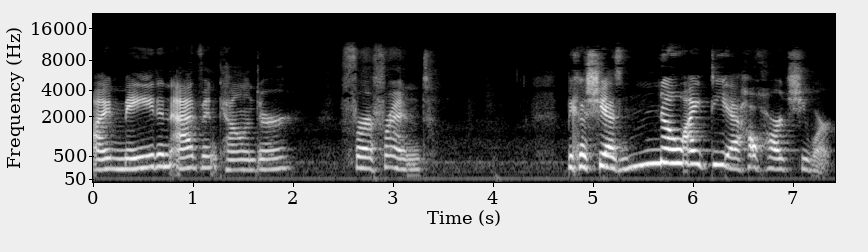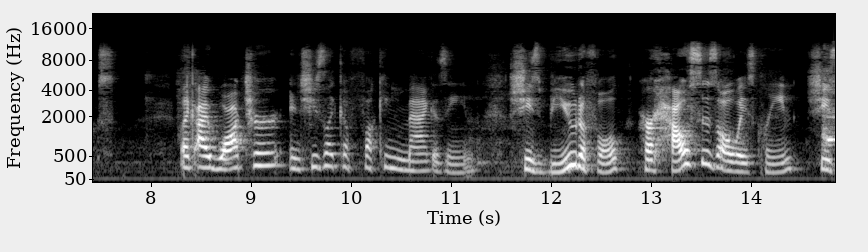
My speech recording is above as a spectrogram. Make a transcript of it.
I made an advent calendar for a friend because she has no idea how hard she works. Like, I watch her and she's like a fucking magazine. She's beautiful. Her house is always clean. She's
